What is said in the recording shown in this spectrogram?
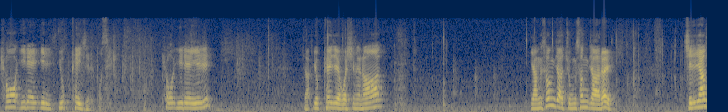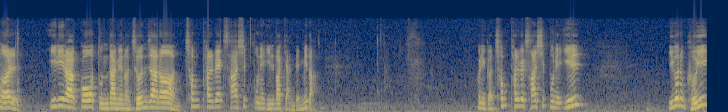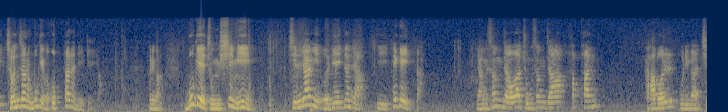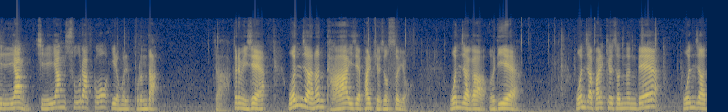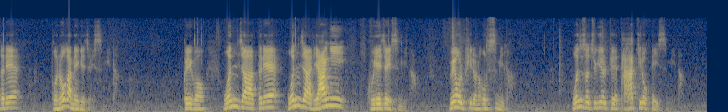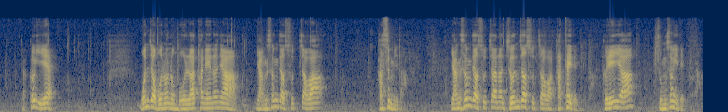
표 1의 1, 6페이지를 보세요. 표 1의 1, 자, 6페이지에 보시면은 양성자, 중성자를 질량을 1이라고 둔다면 전자는 1840분의 1밖에 안 됩니다. 그러니까 1840분의 1 이거는 거의 전자는 무게가 없다는 얘기예요. 그러니까 무게 중심이 질량이 어디에 있느냐 이 핵에 있다. 양성자와 중성자 합한 값을 우리가 질량, 질량수라고 이름을 부른다. 자, 그러면 이제 원자는 다 이제 밝혀졌어요. 원자가 어디에? 원자 밝혀졌는데 원자들의 번호가 매겨져 있습니다. 그리고 원자들의 원자량이 구해져 있습니다. 외울 필요는 없습니다. 원소 주기율표에 다 기록되어 있습니다. 자, 거기에 원자 번호는 뭘 나타내느냐? 양성자 숫자와 같습니다. 양성자 숫자는 전자 숫자와 같아야 됩니다. 그래야 중성이 됩니다.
